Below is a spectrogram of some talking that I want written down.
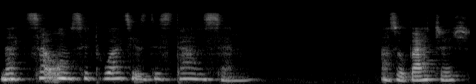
na całą sytuację z dystansem, a zobaczysz,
